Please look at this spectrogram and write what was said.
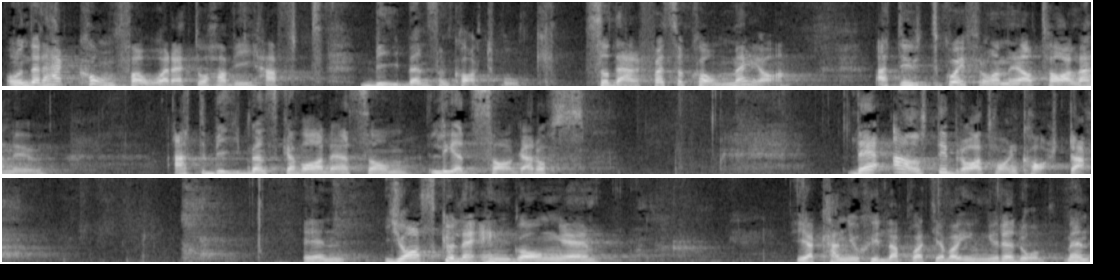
Och under det här konfaåret då har vi haft Bibeln som kartbok. Så därför så kommer jag att utgå ifrån när jag talar nu att Bibeln ska vara det som ledsagar oss. Det är alltid bra att ha en karta. Ehm, jag skulle en gång, eh, jag kan ju skylla på att jag var yngre då, men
